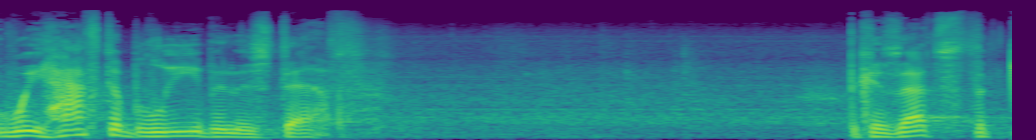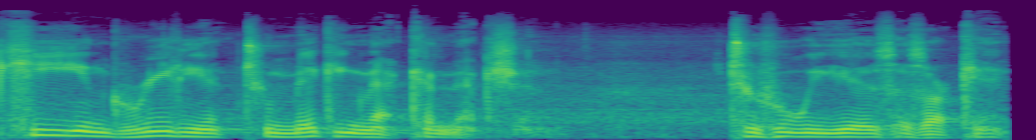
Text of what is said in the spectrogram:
we have to believe in his death because that's the key ingredient to making that connection to who he is as our king,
